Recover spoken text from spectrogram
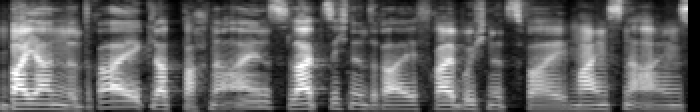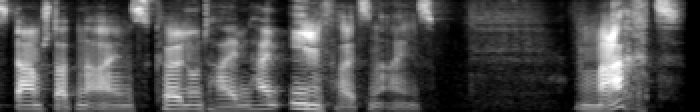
Bayern eine 3, Gladbach eine 1, Leipzig eine 3, Freiburg eine 2, Mainz eine 1, Darmstadt eine 1, Köln und Heidenheim ebenfalls eine 1 macht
